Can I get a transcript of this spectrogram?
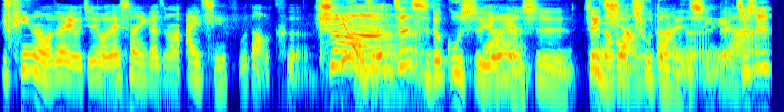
你听了我在，我觉得我在上一个什么爱情辅导课，是因为我觉得真实的故事永远是最能够触动人心的。其实呀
